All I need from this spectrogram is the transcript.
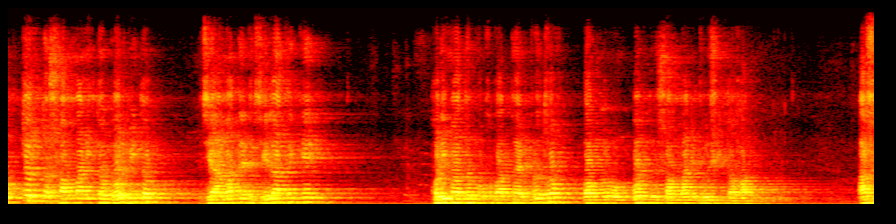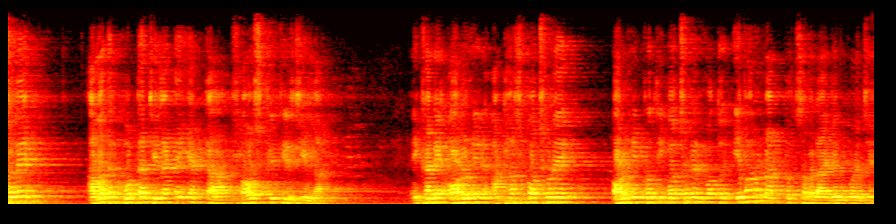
অত্যন্ত সম্মানিত, গর্বিত যে আমাদের জেলা থেকে হরিমাধব মুখোপাধ্যায় প্রথম বঙ্গবন্ধু সম্মানে ভূষিত হন। আসলে আমাদের গোটা জেলাটাই একটা সংস্কৃতির জেলা। এখানে অরণির আঠাশ বছরে অরণি প্রতি বছরের মতো এবারও নাট্যোৎসবের আয়োজন করেছে।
